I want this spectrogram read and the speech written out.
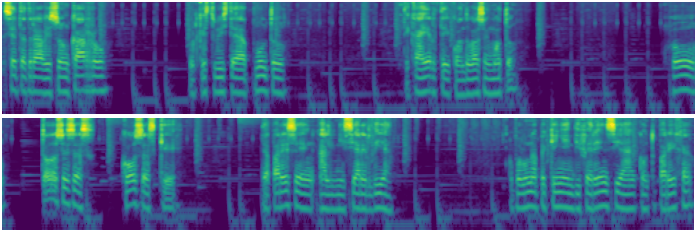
se te atravesó un carro, porque estuviste a punto de caerte cuando vas en moto, o todas esas cosas que te aparecen al iniciar el día, o por una pequeña indiferencia con tu pareja,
